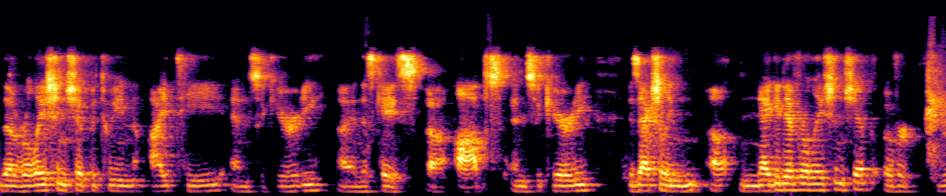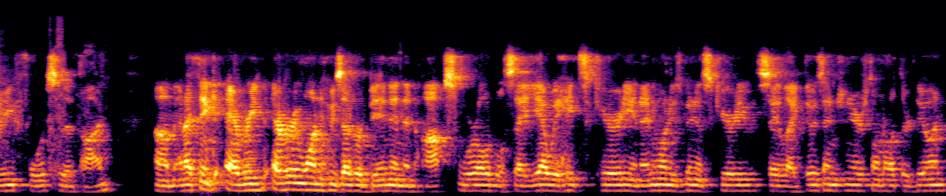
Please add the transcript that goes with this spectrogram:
the relationship between IT and security, uh, in this case, uh, ops and security, is actually a negative relationship over three fourths of the time. Um, and I think every everyone who's ever been in an ops world will say, yeah, we hate security. And anyone who's been in security would say, like, those engineers don't know what they're doing.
